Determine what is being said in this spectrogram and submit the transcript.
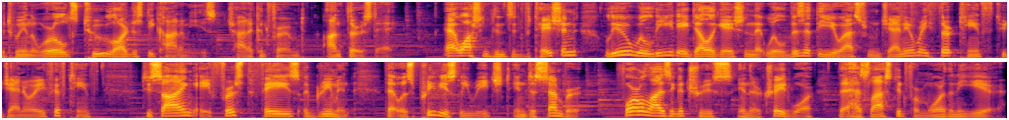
between the world's two largest economies, China confirmed on Thursday. At Washington's invitation, Liu will lead a delegation that will visit the U.S. from January 13th to January 15th to sign a first phase agreement that was previously reached in December, formalizing a truce in their trade war that has lasted for more than a year.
